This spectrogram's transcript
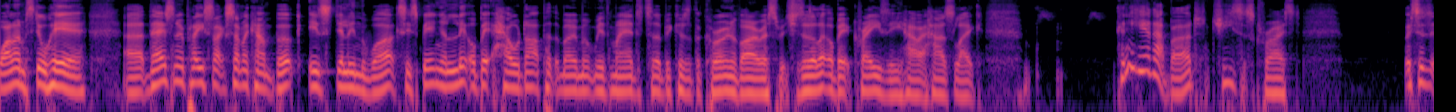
while I'm still here, uh, There's No Place Like Summer Camp book is still in the works. It's being a little bit held up at the moment with my editor because of the coronavirus, which is a little bit crazy how it has like. Can you hear that bird? Jesus Christ which is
